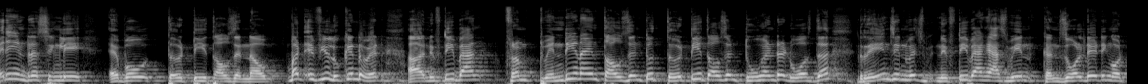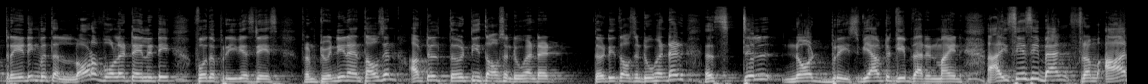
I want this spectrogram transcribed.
very interestingly above 30000 now. But if you look into it uh, nifty bank from 29000 to 30200 was the range in which nifty bank has been consolidating or trading with a lot of volatility for the previous days. From 29000 up till 30200 30,200 is still not breached. We have to keep that in mind. ICICI Bank from our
